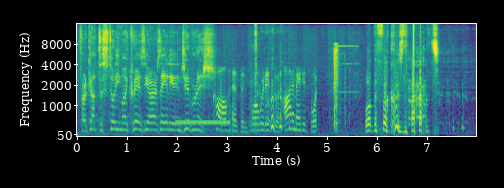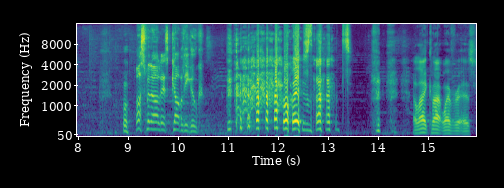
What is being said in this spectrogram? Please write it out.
Forgot to study my crazy arse alien gibberish. Call has been forwarded to an automated voice. What the fuck was that? What's with all this gobbledygook? what is that? I like that, whatever it is.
